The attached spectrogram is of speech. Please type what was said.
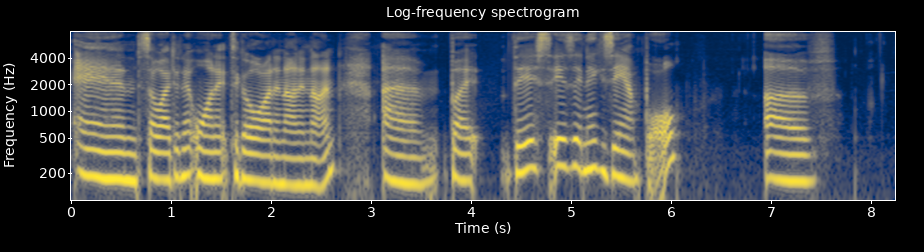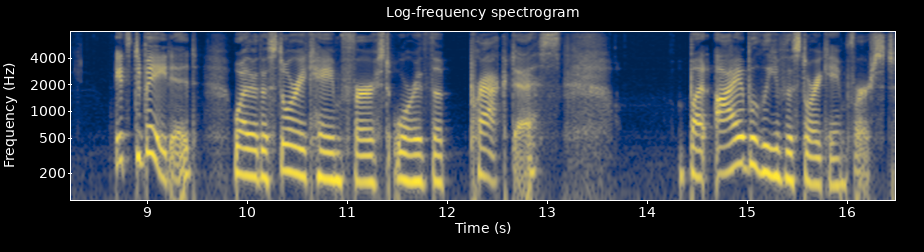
And so I didn't want it to go on and on and on. Um, but this is an example of it's debated whether the story came first or the practice, but I believe the story came first.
